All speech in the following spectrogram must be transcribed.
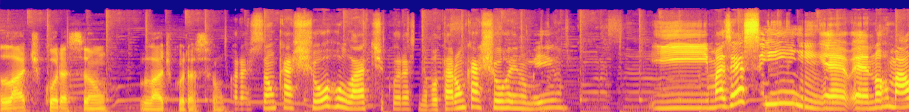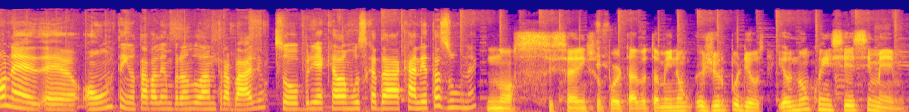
late coração, late coração. Coração, cachorro late coração. Botaram um cachorro aí no meio. E, mas é assim, é, é normal, né? É, ontem eu tava lembrando lá no trabalho sobre aquela música da caneta azul, né? Nossa, isso era insuportável. Eu também não, eu juro por Deus, eu não conhecia esse meme.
